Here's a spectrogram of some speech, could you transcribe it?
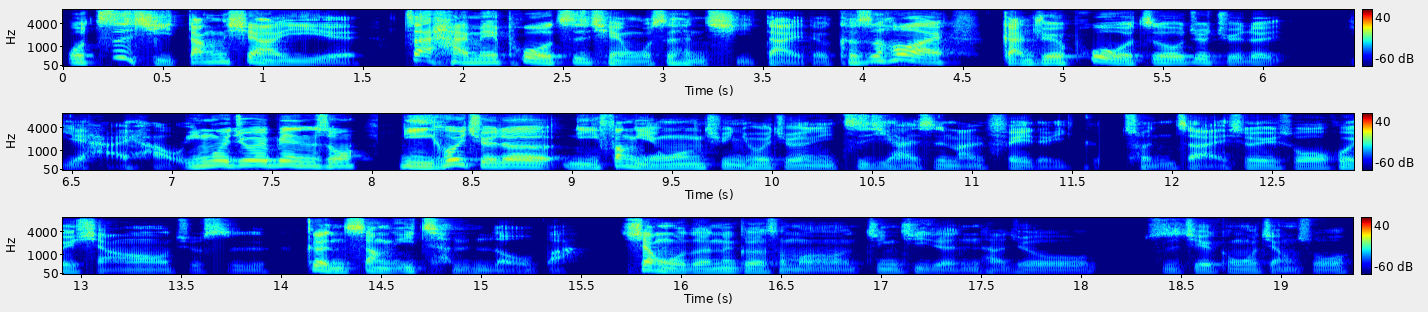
我自己当下也在还没破之前，我是很期待的。可是后来感觉破了之后，就觉得也还好，因为就会变成说，你会觉得你放眼望去，你会觉得你自己还是蛮废的一个存在，所以说会想要就是更上一层楼吧。像我的那个什么经纪人，他就直接跟我讲说，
